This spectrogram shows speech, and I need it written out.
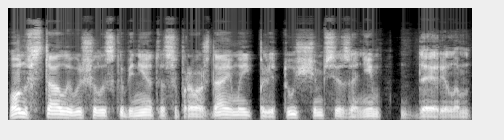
Он встал и вышел из кабинета, сопровождаемый плетущимся за ним Дэрилом.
